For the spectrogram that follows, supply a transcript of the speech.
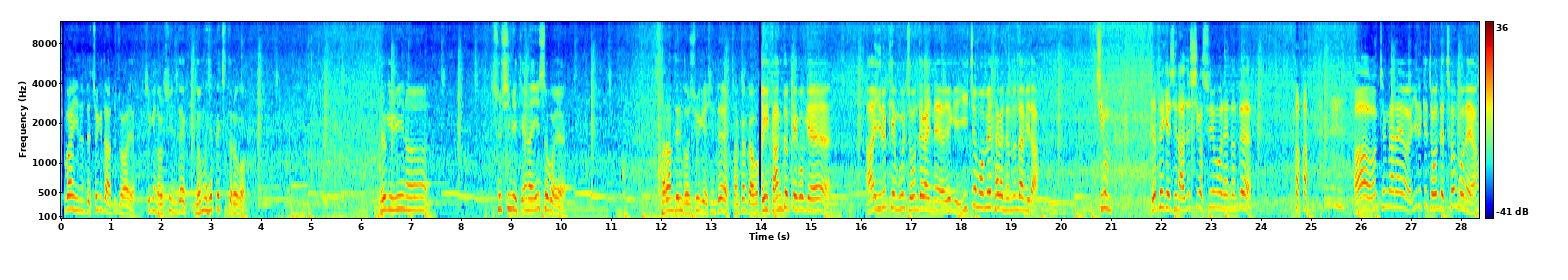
오토바이 있는데 저기도 아주 좋아요. 저기 놀 수 있는데 너무 햇볕이 들어오고 여기 위는 수심이 꽤나 있어 보여요. 사람들이 노시고 계신데 잠깐 가보. 여기 강덕 계곡에 아 이렇게 물 좋은 데가 있네요. 여기 2.5m가 넘는답니다. 지금 옆에 계신 아저씨가 수영을 했는데 아 엄청나네요. 이렇게 좋은데 처음 보네요.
